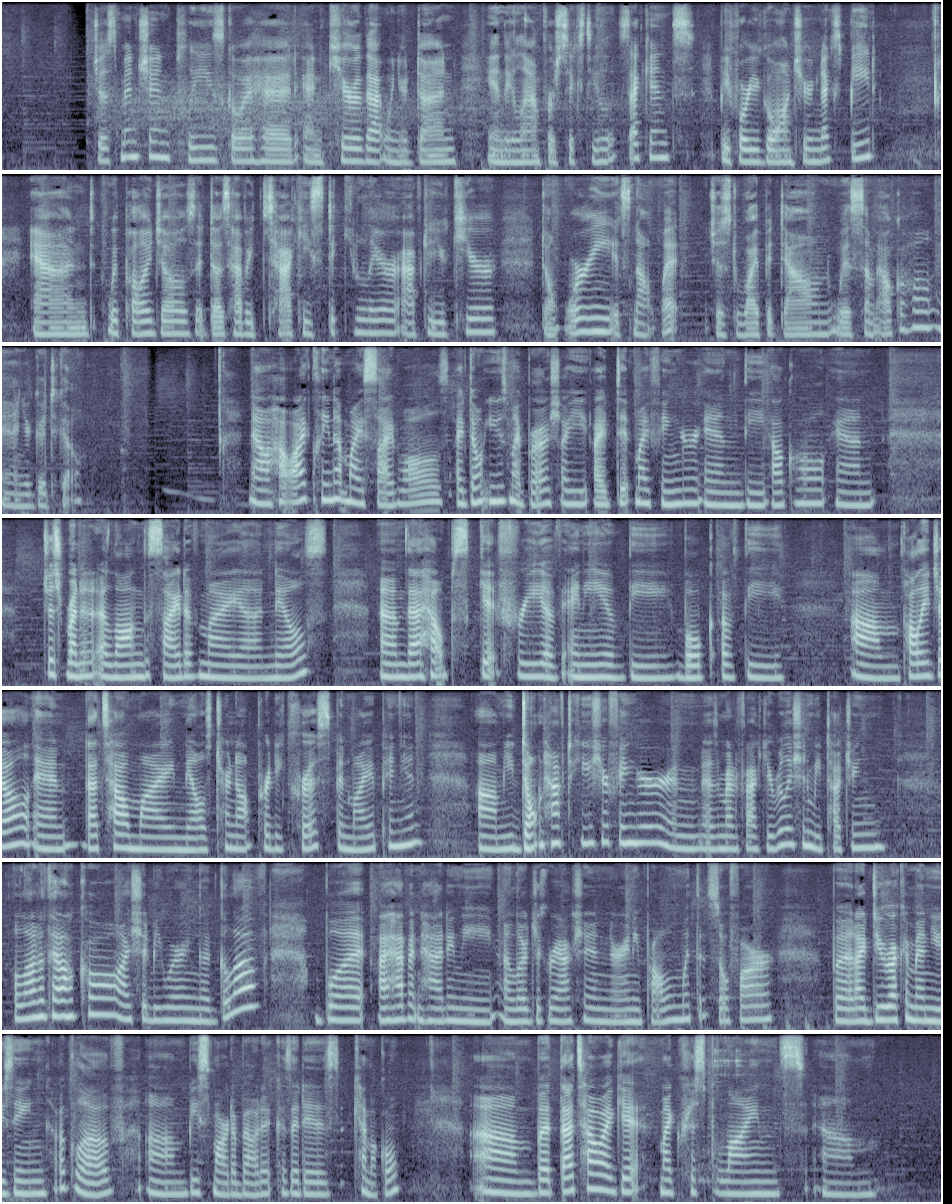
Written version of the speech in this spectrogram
Just mentioned, please go ahead and cure that when you're done in the lamp for 60 seconds before you go on to your next bead. And with polygels, it does have a tacky, sticky layer after you cure. Don't worry, it's not wet just wipe it down with some alcohol and you're good to go. Now, how I clean up my sidewalls, I don't use my brush. I, I dip my finger in the alcohol and just run it along the side of my uh, nails. Um, that helps get free of any of the bulk of the um, polygel and that's how my nails turn out pretty crisp in my opinion. Um, you don't have to use your finger, and as a matter of fact, you really shouldn't be touching a lot of the alcohol. I should be wearing a glove, but I haven't had any allergic reaction or any problem with it so far. But I do recommend using a glove. Um, be smart about it because it is chemical. Um, but that's how I get my crisp lines um,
